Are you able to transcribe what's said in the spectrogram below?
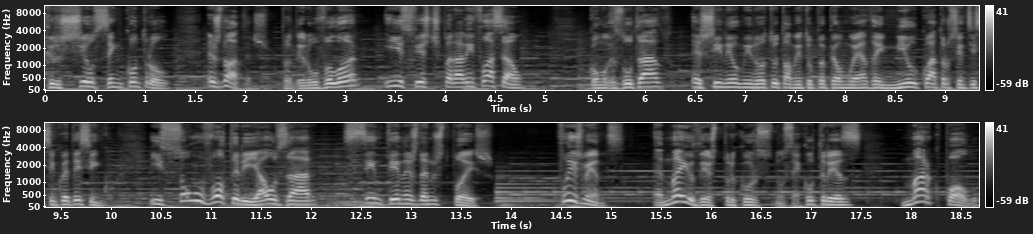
cresceu sem controle. As notas perderam o valor e isso fez disparar a inflação. Como resultado, a China eliminou totalmente o papel moeda em 1455 e só o voltaria a usar centenas de anos depois. Felizmente, a meio deste percurso, no século XIII, Marco Polo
